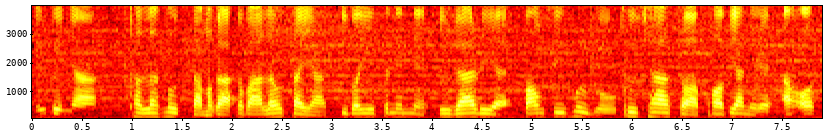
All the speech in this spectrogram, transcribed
ဒီပညာထုတ်လုပ်မှုတာမကကမ္ဘာလုံးဆိုင်ရာစီးပွားရေးစနစ်နဲ့လူသားတွေရဲ့ပေါင်းစည်းမှုကိုထူးခြားစွာဖော်ပြနေတဲ့အော်စ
